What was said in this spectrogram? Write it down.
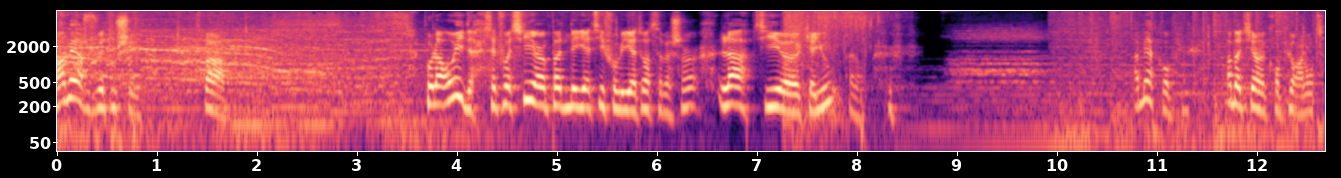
Ah merde, je vais toucher. C'est pas grave. Polaroid, cette fois-ci, pas de négatif obligatoire de sa machin. Là, petit euh, caillou. Ah non. ah merde, crampu. Ah bah tiens, un crampu ralenti.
